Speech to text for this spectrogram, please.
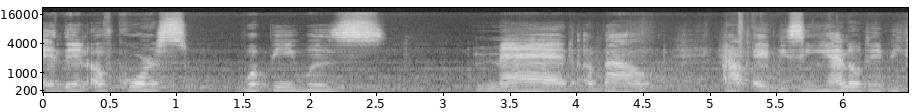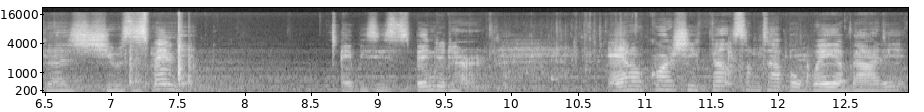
and then of course whoopi was mad about how abc handled it because she was suspended. Abc suspended her And of course, she felt some type of way about it.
